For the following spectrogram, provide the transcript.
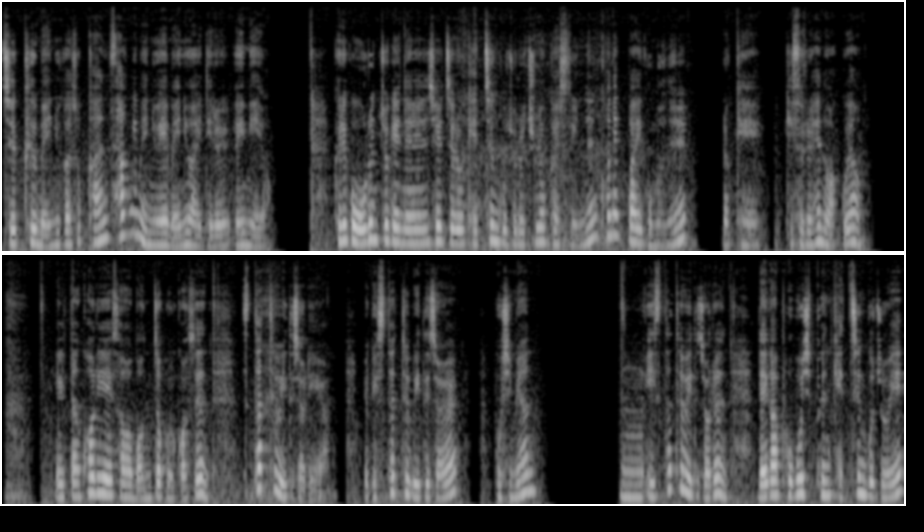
즉 그 메뉴가 속한 상위 메뉴의 메뉴 아이디를 의미해요. 그리고 오른쪽에는 실제로 계층 구조를 출력할 수 있는 커넥 바이 구문을 이렇게 기술을 해 놓았고요. 일단 쿼리에서 먼저 볼 것은 스타트 위드 절이에요. 여기 스타트 위드 절 보시면 음, 이 스타트 위드 절은 내가 보고 싶은 계층 구조의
